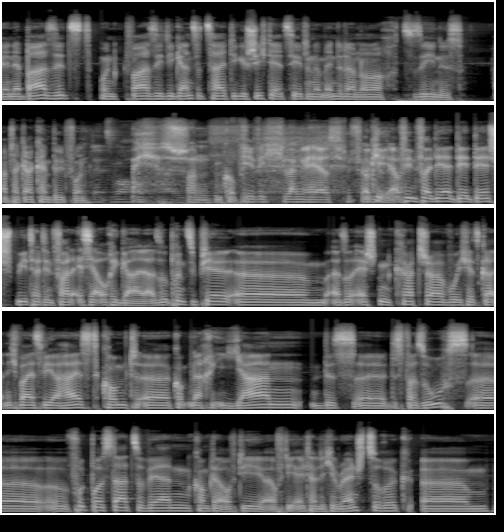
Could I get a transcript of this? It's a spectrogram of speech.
der in der Bar sitzt und quasi die ganze Zeit die Geschichte erzählt und am Ende dann auch noch zu sehen ist. Habt da gar kein Bild von. Das ist schon Kopf. ewig lange her, dass ich den Film Okay, gesehen auf jeden Fall, der, der, der spielt halt den Vater, ist ja auch egal. Also prinzipiell, ähm, also Ashton Kutcher, wo ich jetzt gerade nicht weiß, wie er heißt, kommt, äh, kommt nach Jahren des, äh, des Versuchs, äh, Footballstar zu werden, kommt er auf die, auf die elterliche Ranch zurück ähm,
